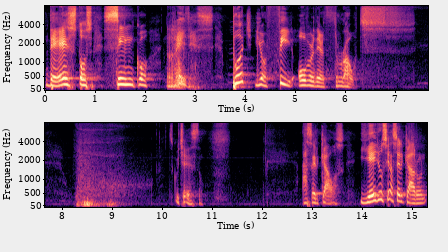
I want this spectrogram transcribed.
de estos cinco reyes. Put your feet over their throats. Escuche esto. Acercaos. Y ellos se acercaron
